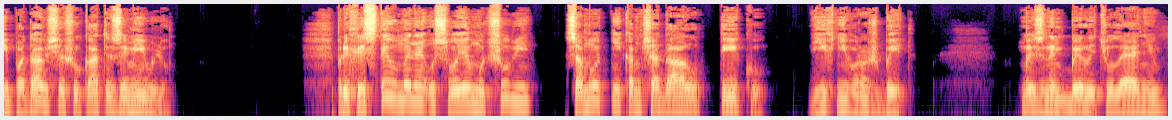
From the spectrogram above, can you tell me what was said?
І подався шукати зимівлю. Прихистив мене у своєму чумі самотній камчадал тику, їхній ворожбит. Ми з ним били тюленів,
